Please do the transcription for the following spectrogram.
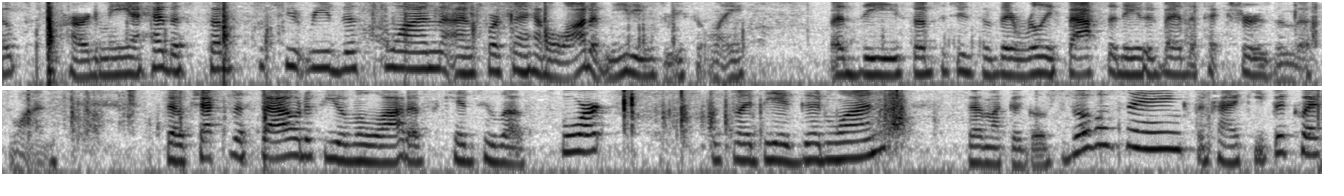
Oops, pardon me. I had to substitute read this one. Unfortunately, I had a lot of meetings recently but the substitutes said they're really fascinated by the pictures in this one. So check this out if you have a lot of kids who love sports. This might be a good one. So I'm not going to go through the whole thing because I'm trying to keep it quick.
